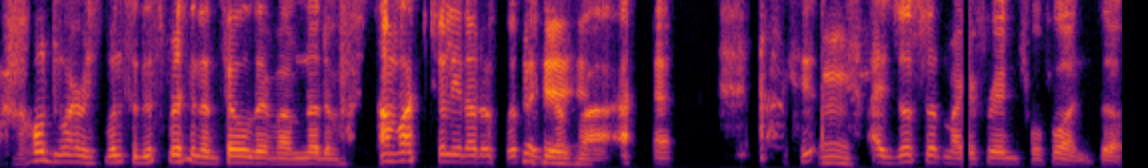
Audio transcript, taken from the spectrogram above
how do I respond to this person and tell them I'm not a I'm actually not a photographer? mm. I just shot my friend for fun. So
